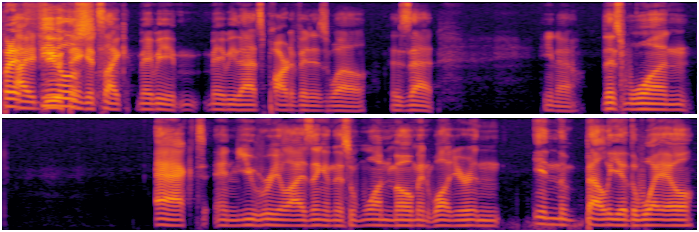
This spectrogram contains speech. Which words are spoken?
but I feels do think it's like maybe maybe that's part of it as well. Is that you know this one act and you realizing in this one moment while you're in in the belly of the whale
